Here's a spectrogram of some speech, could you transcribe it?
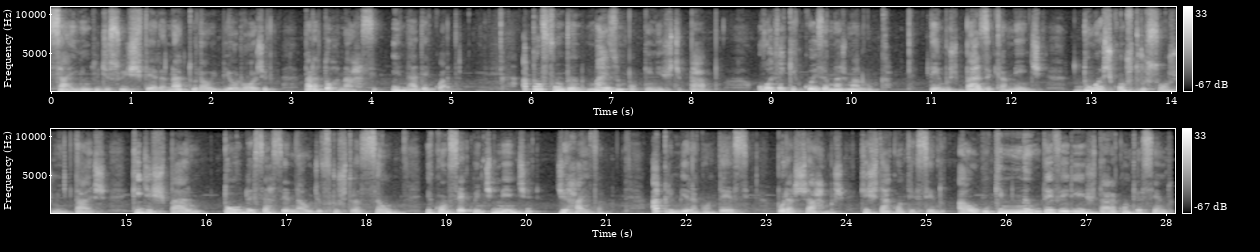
saindo de sua esfera natural e biológica para tornar-se inadequada. Aprofundando mais um pouquinho este papo, Olha que coisa mais maluca. Temos basicamente duas construções mentais que disparam todo esse arsenal de frustração e, consequentemente, de raiva. A primeira acontece por acharmos que está acontecendo algo que não deveria estar acontecendo.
